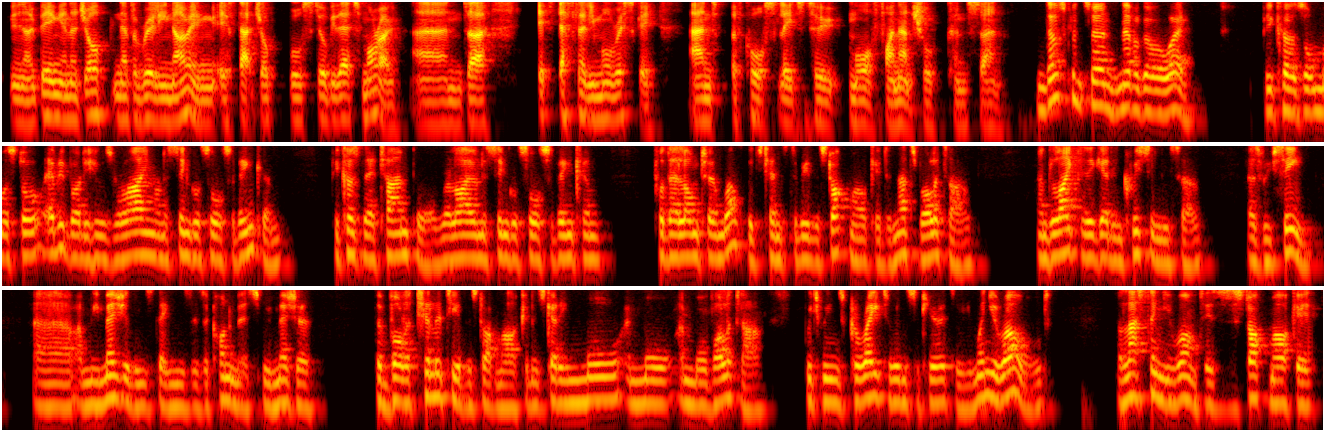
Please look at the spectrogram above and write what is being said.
you know, being in a job, never really knowing if that job will still be there tomorrow. And uh, it's definitely more risky. And of course, leads to more financial concern. Those concerns never go away because almost all, everybody who's relying on a single source of income, because they're time poor, rely on a single source of income for their long term wealth, which tends to be the stock market. And that's volatile and likely to get increasingly so, as we've seen. Uh, and we measure these things as economists. We measure the volatility of the stock market. It's getting more and more and more volatile, which means greater insecurity. And when you're old, the last thing you want is stock market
